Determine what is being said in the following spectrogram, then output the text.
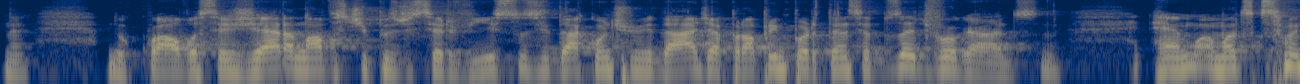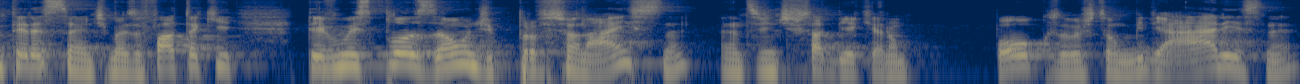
né? no qual você gera novos tipos de serviços e dá continuidade à própria importância dos advogados. Né? É uma discussão interessante, mas o fato é que teve uma explosão de profissionais. Né? Antes a gente sabia que eram poucos, hoje são milhares, né?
